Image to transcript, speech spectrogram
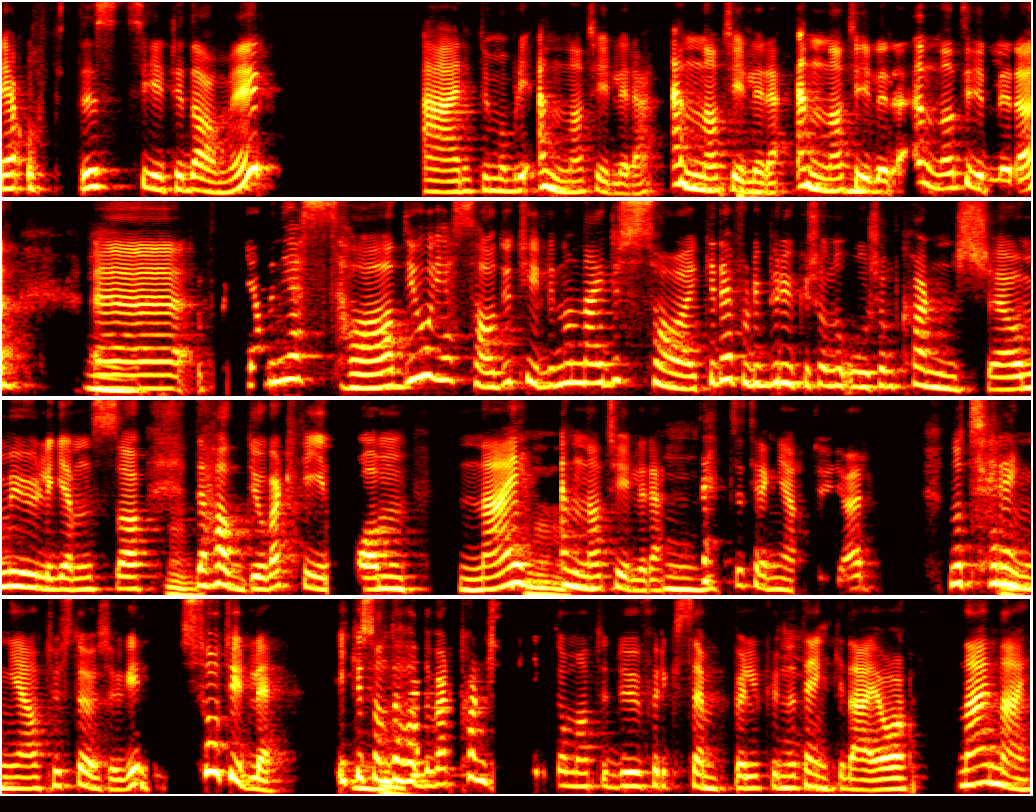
jeg oftest sier til damer, er du må bli enda tydeligere, enda tydeligere, enda tydeligere, enda tydeligere. Eh, ja, men jeg sa det jo, jeg sa det jo tydelig nå. Nei, du sa ikke det, for du bruker sånne ord som kanskje og muligens og Mm. Det hadde jo vært fint om Nei, Mm. enda tydeligere. Mm. Dette trenger jeg at du gjør. Nå trenger jeg at du støvsuger. Så tydelig. Ikke sånn det hadde vært kanskje fint om at du f.eks. kunne tenke deg å Nei, nei,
